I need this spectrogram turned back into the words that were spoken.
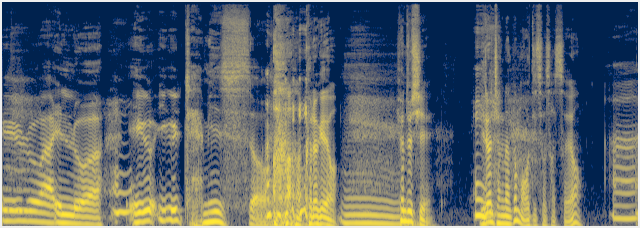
일로 와, 일로 와. 이거, 이거 재밌어. 아, 그러게요. 음, 현주 씨, 에이. 이런 장난감 어디서 샀어요? 아,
